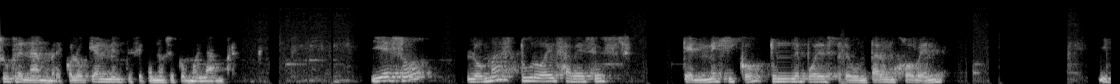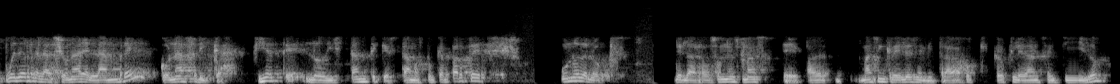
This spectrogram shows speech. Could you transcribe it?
sufren hambre, coloquialmente se conoce como el hambre. Y eso, lo más duro es a veces que en México tú le puedes preguntar a un joven y puedes relacionar el hambre con África. Fíjate lo distante que estamos, porque aparte, uno de, los, de las razones más, eh, más increíbles de mi trabajo, que creo que le dan sentido,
